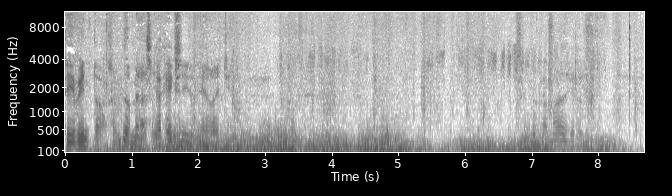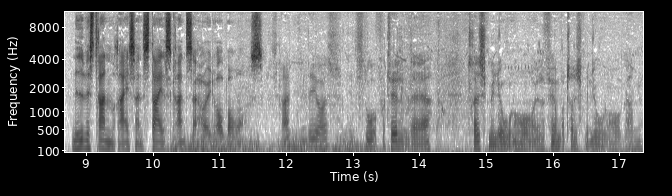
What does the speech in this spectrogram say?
det er vinter og så videre. Men altså, jeg kan ikke se det her rigtigt. Det er meget heldigt. Nede ved stranden rejser en stejl skrænt sig højt op over os. Skrænten, det er også en stor fortælling, der er 60 millioner år eller 65 millioner år gammel.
